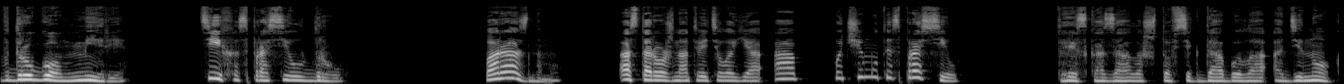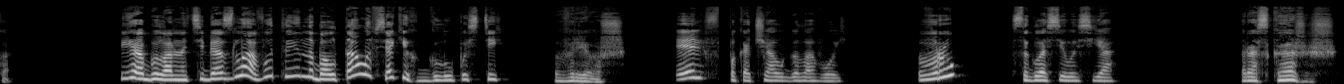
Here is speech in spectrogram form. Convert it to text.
в другом мире?» — тихо спросил Друл. «По-разному», — осторожно ответила я. «А почему ты спросил?» Ты сказала, что всегда была одинока. Я была на тебя зла, вот и наболтала всяких глупостей. Врешь. Эльф покачал головой. Вру, согласилась я. Расскажешь?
